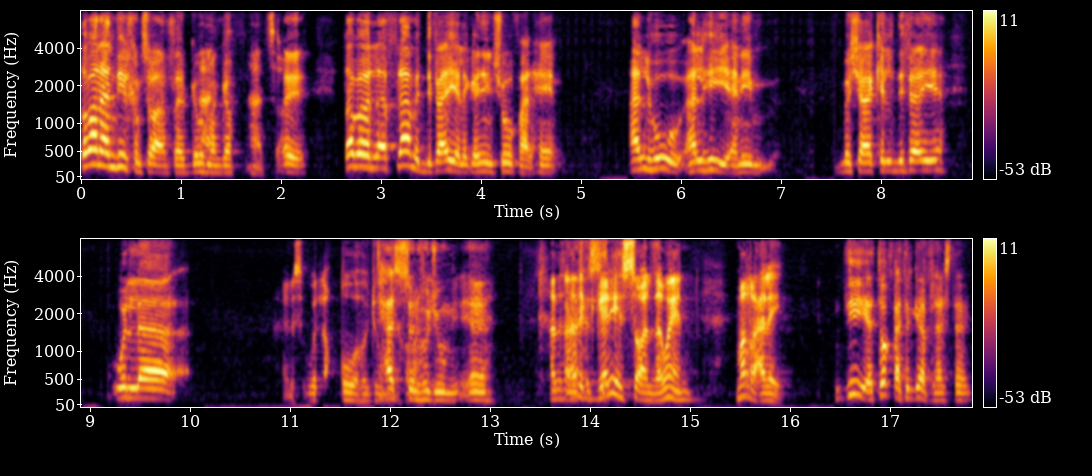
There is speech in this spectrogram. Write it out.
طب أنا عندي لكم سؤال طيب قبل ما نقفل هات سؤال. اي طيب الأفلام الدفاعية اللي قاعدين نشوفها الحين هل هو هل هي يعني مشاكل دفاعية ولا يعني ولا قوة هجومية تحسن؟ هجومي؟ إيه. هذا هذا قريه السؤال ذا وين؟ مر علي. دي أتوقع تلقاه في الهاشتاج.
